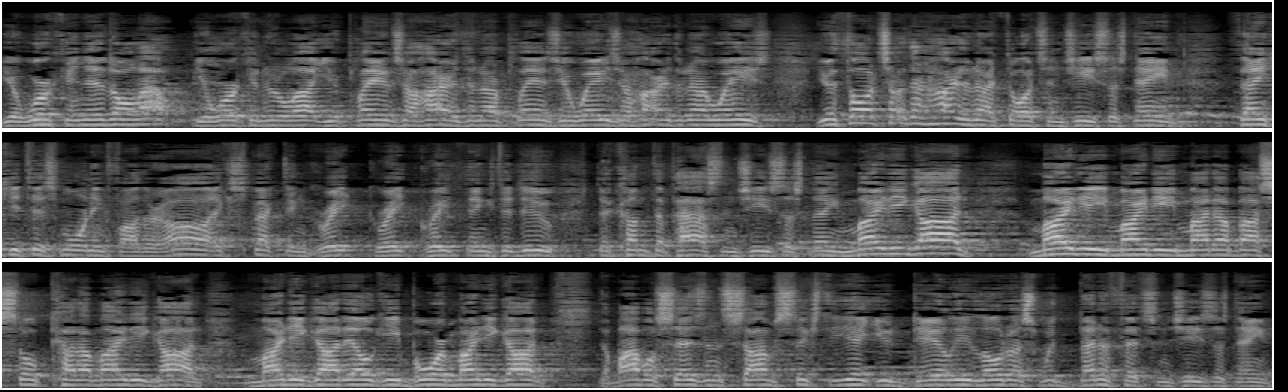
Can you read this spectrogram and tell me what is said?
You're working it all out. You're working it all out. Your plans are higher than our plans. Your ways are higher than our ways. Your thoughts are higher than our thoughts in Jesus' name. Thank you this morning, Father. Oh, expecting great, great, great things to do to come to pass in Jesus' name. Mighty God. Mighty, mighty, Marabaso Kara, mighty God, mighty God, El Gibor, mighty God. The Bible says in Psalm 68, you daily load us with benefits in Jesus' name.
